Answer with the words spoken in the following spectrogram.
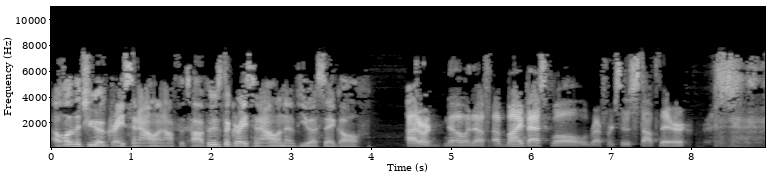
I love that you go Grayson Allen off the top. Who's the Grayson Allen of USA Golf? I don't know enough. Uh, my basketball references stop there.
